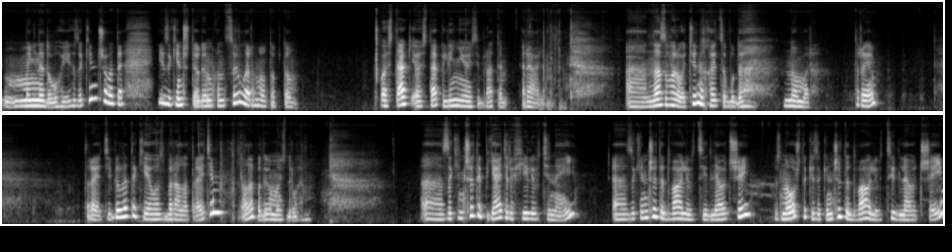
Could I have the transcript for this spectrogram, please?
Мені недовго їх закінчувати. І закінчити один консилер. Ну, тобто, ось так і ось так лінію зібрати реально. На звороті, нехай це буде номер 3. Третій білетик. Я його збирала третім, але подивимось другим. Закінчити 5 рефілів тіней. Закінчити 2 олівці для очей. Знову ж таки, закінчити 2 олівці для очей.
